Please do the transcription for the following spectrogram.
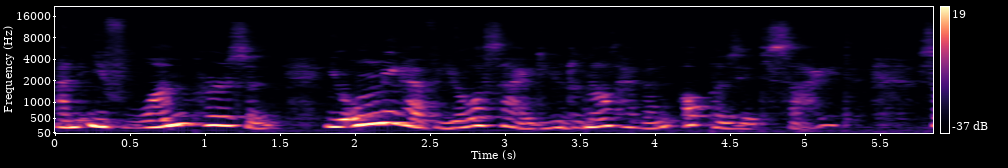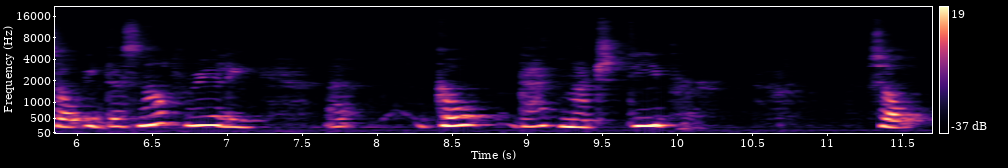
And if one person, you only have your side, you do not have an opposite side. So it does not really uh, go that much deeper. So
